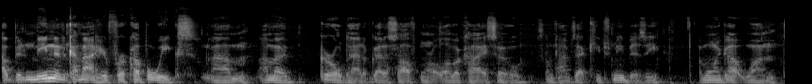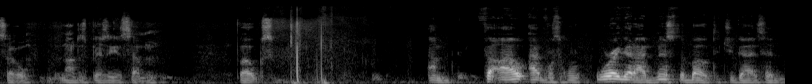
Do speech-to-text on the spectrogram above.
I've been meaning to come out here for a couple weeks. Um, I'm a girl dad. I've got a sophomore at Lubbock High, so sometimes that keeps me busy. I've only got one, so not as busy as some folks. I'm, I, I was worried that I'd missed the boat that you guys had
